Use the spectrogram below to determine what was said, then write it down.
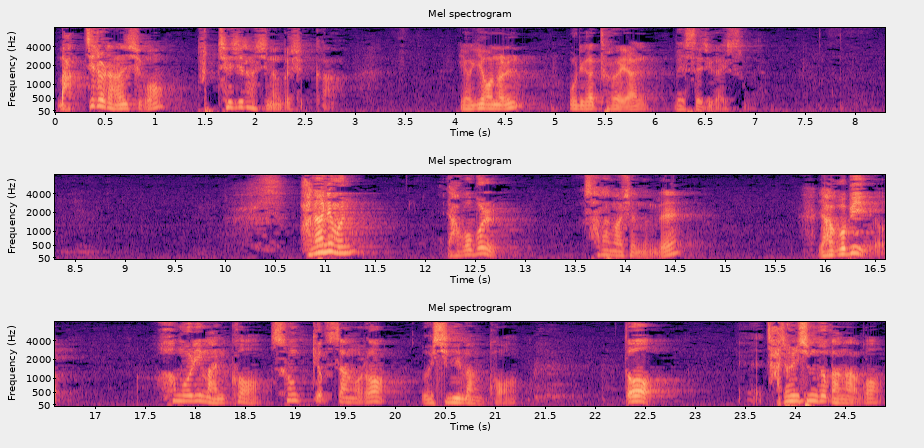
막지를 않으시고 부채질 하시는 것일까? 여기 오늘 우리가 들어야 할 메시지가 있습니다. 하나님은 야곱을 사랑하셨는데 야곱이 허물이 많고 성격상으로 의심이 많고 또 자존심도 강하고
